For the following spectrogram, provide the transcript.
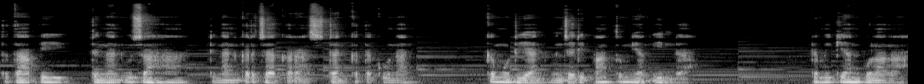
tetapi dengan usaha, dengan kerja keras dan ketekunan, kemudian menjadi patung yang indah. Demikian pula lah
